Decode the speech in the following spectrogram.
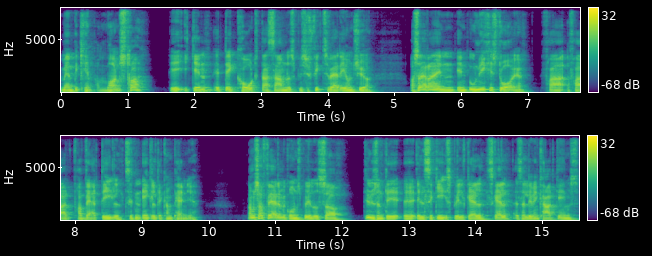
Man bekæmper monstre. Det er igen et dæk kort, der er samlet specifikt til hvert eventyr. Og så er der en, en unik historie fra, fra, fra hver del til den enkelte kampagne. Når man så er færdig med grundspillet, så det er ligesom det øh, uh, LCG-spil skal, skal, altså Living Card Games.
